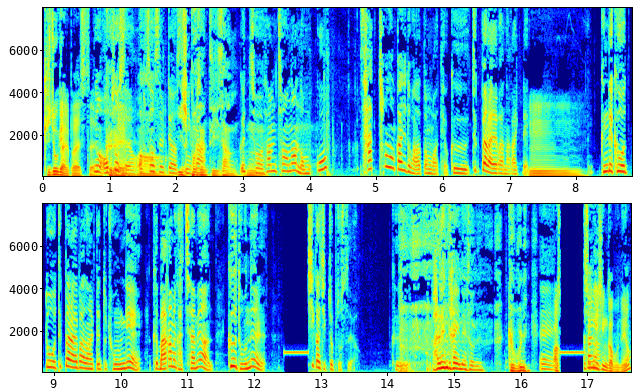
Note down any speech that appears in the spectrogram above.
귀족의 알바였어요. 이건 없었어요. 그래. 없었을 아, 때였으니까. 20% 이상. 그쵸. 음. 3,000원 넘고 4,000원까지도 받았던 것 같아요. 그 특별 알바 나갈 때. 음. 근데 그것도 특별 알바 나갈 때 또 좋은 게 그 마감을 같이 하면 그 돈을 씨가 직접 줬어요. 그 발렌타인에서는. 그분이 네. 아, 사장이신가 보네요?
